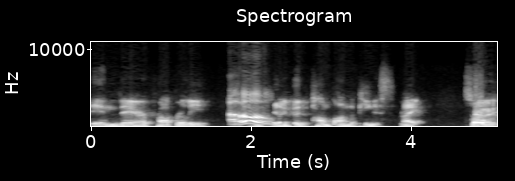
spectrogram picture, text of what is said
in there properly, oh, get a good pump on the penis, right? So Right.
